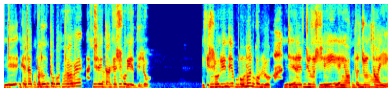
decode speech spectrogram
যে এটা তদন্ত করতে হবে সেই তাকে সরিয়ে দিল। সরিয়ে দিয়ে প্রমাণ করল যে এর জন্য সেই এই হত্যার জন্য দায়ী।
